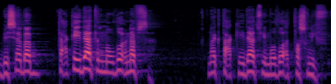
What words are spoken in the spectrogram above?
بسبب تعقيدات الموضوع نفسه. هناك تعقيدات في موضوع التصنيف.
